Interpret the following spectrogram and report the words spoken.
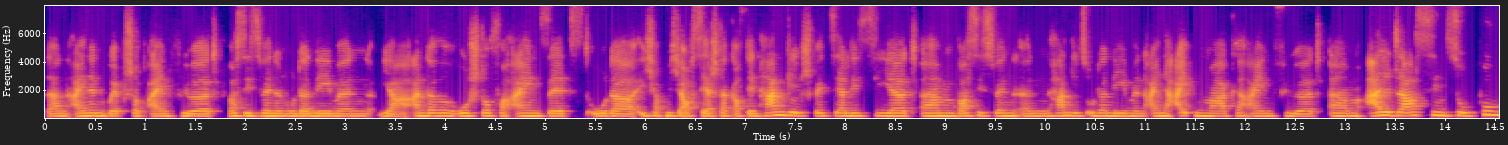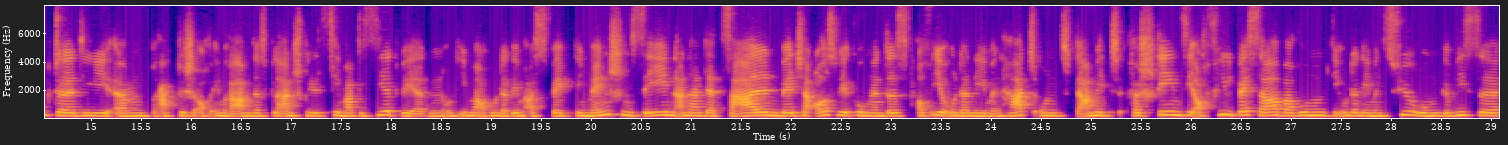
dann einen Webshop einführt? Was ist, wenn ein Unternehmen ja andere Rohstoffe einsetzt? Oder ich habe mich auch sehr stark auf den Handel spezialisiert. Ähm, was ist, wenn ein Handelsunternehmen Unternehmen eine Eigenmarke einführt. Ähm, all das sind so Punkte, die ähm, praktisch auch im Rahmen des Planspiels thematisiert werden und immer auch unter dem Aspekt, die Menschen sehen anhand der Zahlen, welche Auswirkungen das auf ihr Unternehmen hat und damit verstehen sie auch viel besser, warum die Unternehmensführung gewisse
